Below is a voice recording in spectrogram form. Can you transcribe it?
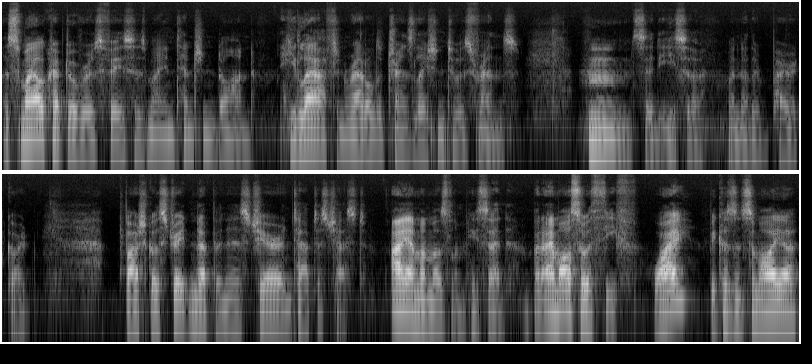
A smile crept over his face as my intention dawned. He laughed and rattled a translation to his friends. Hmm, said Isa, another pirate guard. Bashko straightened up in his chair and tapped his chest. I am a Muslim, he said, but I am also a thief. Why? Because in Somalia,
